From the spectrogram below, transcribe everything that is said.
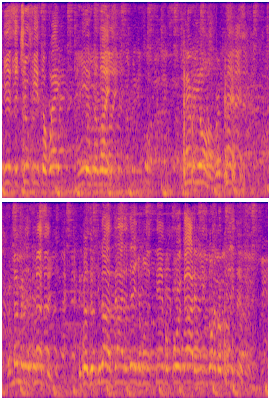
he is the truth, he is the way, and he is the life. Carry on, repent. Remember this message. Because if you guys die today, you're going to stand before God and he's going to replace this.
